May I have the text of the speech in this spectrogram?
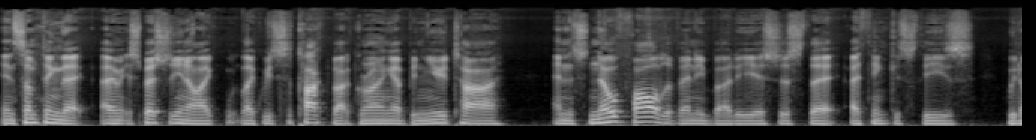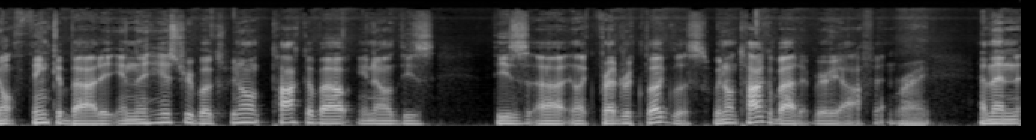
and something that I mean, especially you know, like like we talked about growing up in Utah, and it's no fault of anybody. It's just that I think it's these we don't think about it in the history books. We don't talk about you know these these uh, like Frederick Douglass. We don't talk about it very often. right. And then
